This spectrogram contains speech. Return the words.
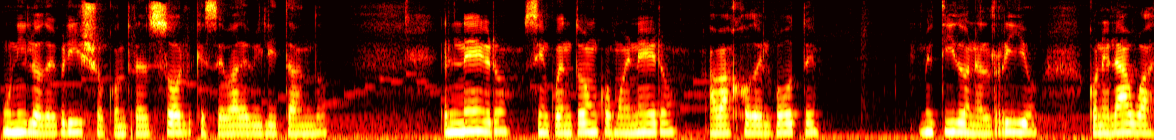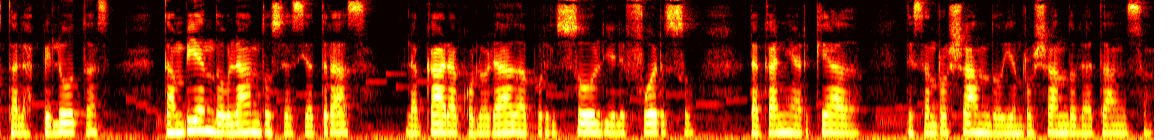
un hilo de brillo contra el sol que se va debilitando. El negro, cincuentón como enero, abajo del bote, metido en el río, con el agua hasta las pelotas, también doblándose hacia atrás, la cara colorada por el sol y el esfuerzo, la caña arqueada, desenrollando y enrollando la tanza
